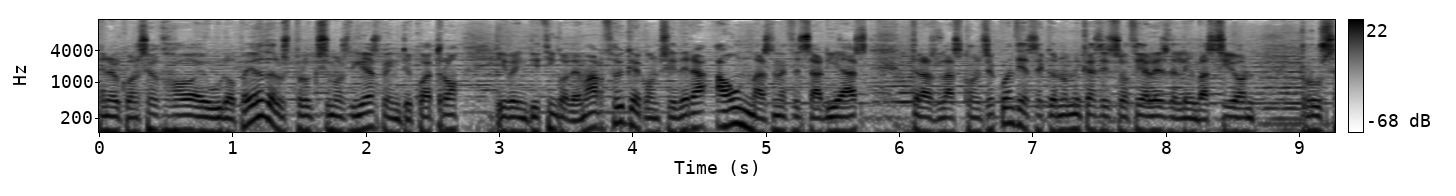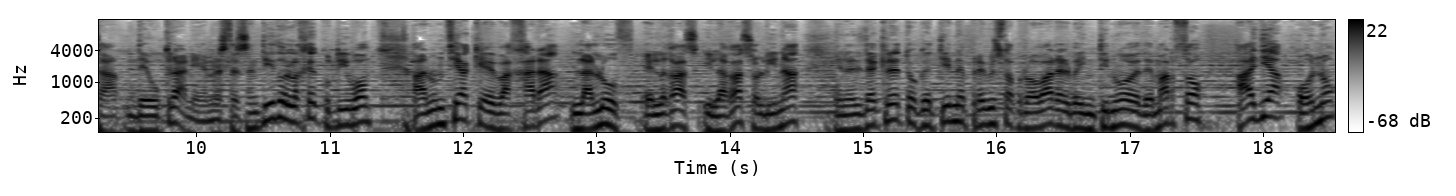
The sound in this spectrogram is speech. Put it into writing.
en el Consejo Europeo europeo de los próximos días 24 y 25 de marzo y que considera aún más necesarias tras las consecuencias económicas y sociales de la invasión rusa de Ucrania. En este sentido, el Ejecutivo anuncia que bajará la luz, el gas y la gasolina en el decreto que tiene previsto aprobar el 29 de marzo, haya o no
